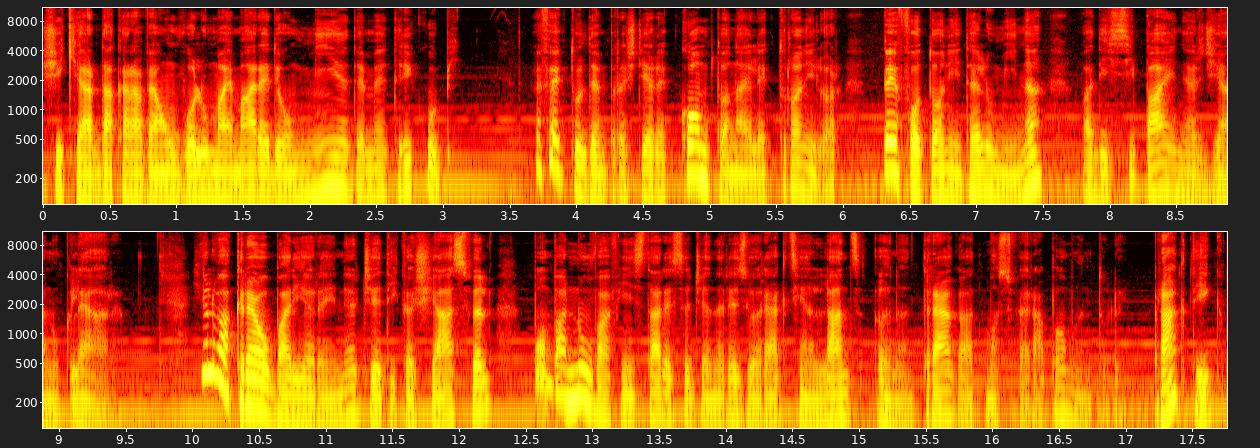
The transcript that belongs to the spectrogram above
și chiar dacă ar avea un volum mai mare de 1000 de metri cubi. Efectul de împrăștiere Compton a electronilor pe fotonii de lumină va disipa energia nucleară. El va crea o barieră energetică și astfel bomba nu va fi în stare să genereze o reacție în lanț în întreaga atmosfera Pământului. Practic,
